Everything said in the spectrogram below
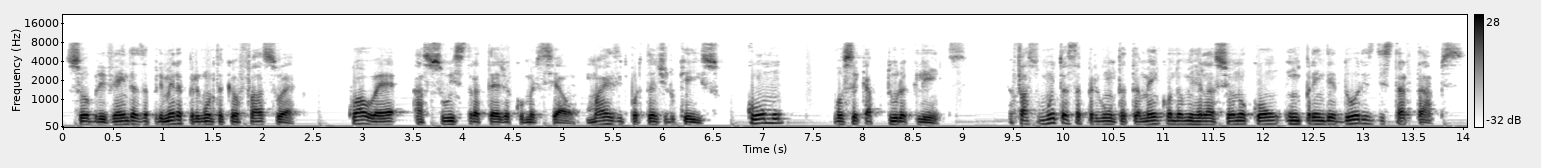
sobre vendas, a primeira pergunta que eu faço é: qual é a sua estratégia comercial? Mais importante do que isso, como você captura clientes? Eu faço muito essa pergunta também quando eu me relaciono com empreendedores de startups.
